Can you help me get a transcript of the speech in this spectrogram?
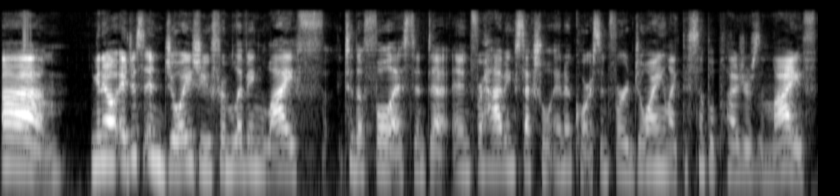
Um, you know, it just enjoys you from living life to the fullest and to, and for having sexual intercourse and for enjoying like the simple pleasures in life.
